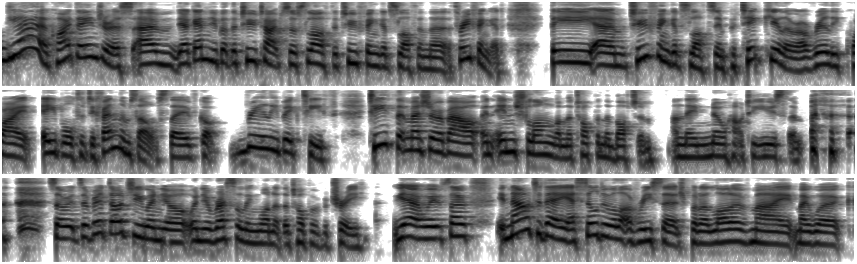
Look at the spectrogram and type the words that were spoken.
yeah, quite dangerous. Um, again, you've got the two types of sloth, the two fingered sloth and the three fingered. The um, two fingered sloths in particular are really quite able to defend themselves. They've got really big teeth, teeth that measure about an inch long on the top and the bottom, and they know how to use them. so it's a bit dodgy when you're when you're wrestling one at the top of a tree. Yeah, so now today I still do a lot of research, but a lot of my my work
